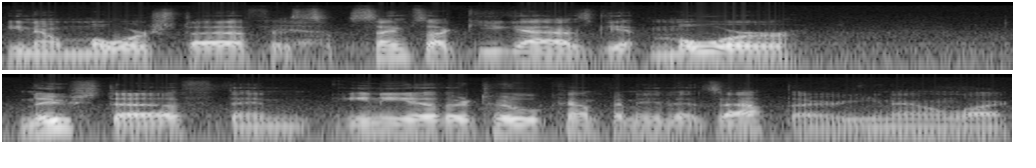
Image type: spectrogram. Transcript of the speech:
you know, more stuff. Yeah. It seems like you guys get more new stuff than any other tool company that's out there. You know, like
